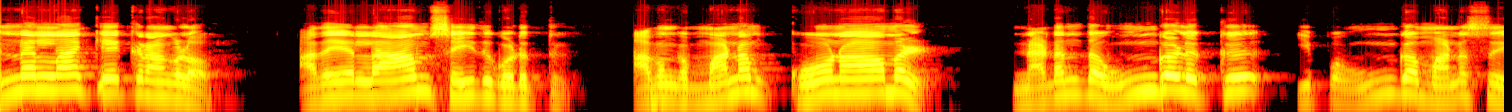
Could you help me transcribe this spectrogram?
என்னெல்லாம் கேட்குறாங்களோ அதையெல்லாம் செய்து கொடுத்து அவங்க மனம் கோணாமல் நடந்த உங்களுக்கு இப்போ உங்கள் மனசு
